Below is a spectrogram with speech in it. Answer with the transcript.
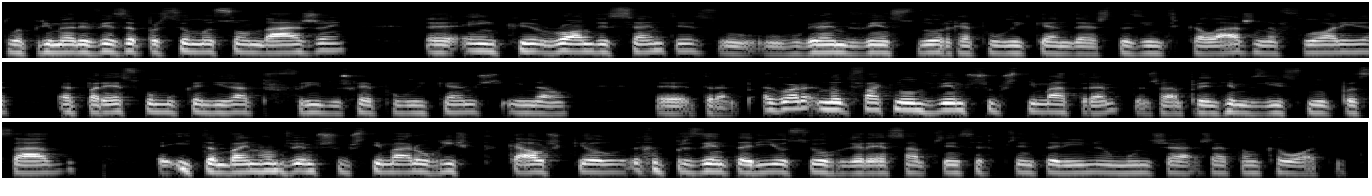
Pela primeira vez apareceu uma sondagem eh, em que Ron DeSantis, o, o, grande vencedor republicano destas intercalares na Flórida, aparece como o candidato preferido dos republicanos e não uh, Trump. Agora, não, de facto, não devemos subestimar Trump, já aprendemos isso no passado, eh, e também não devemos subestimar o risco de caos que ele representaria, o seu regresso à presença representaria num mundo já, já tão caótico.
